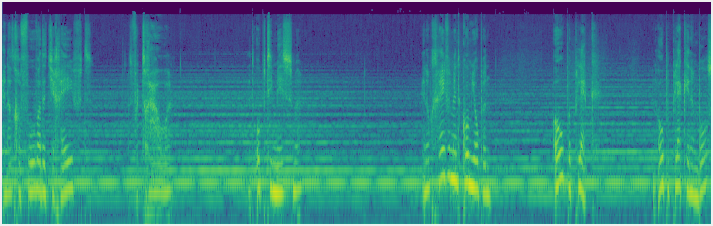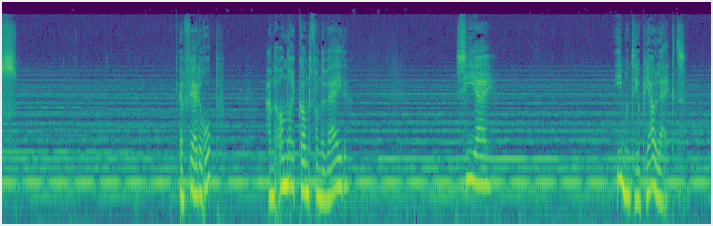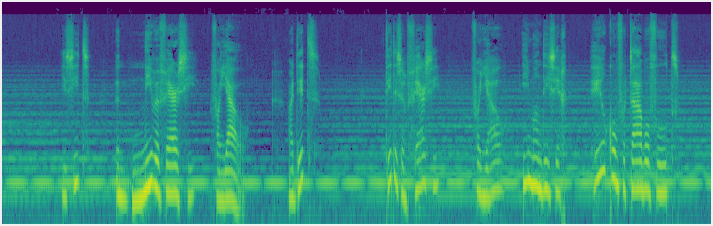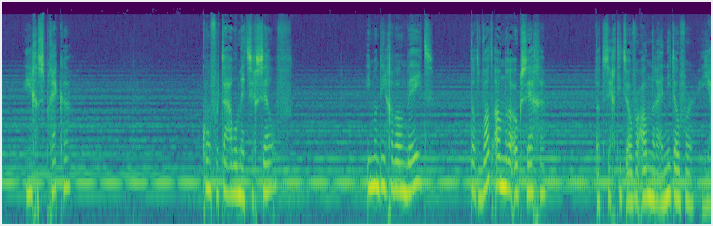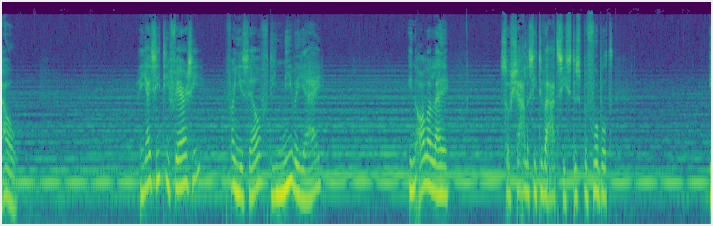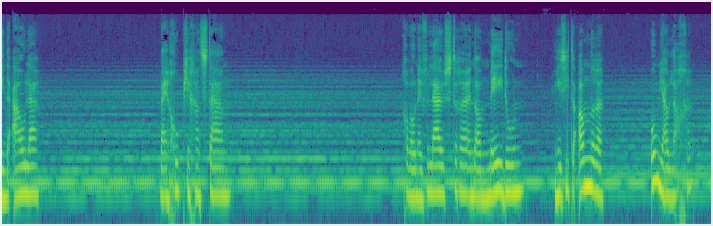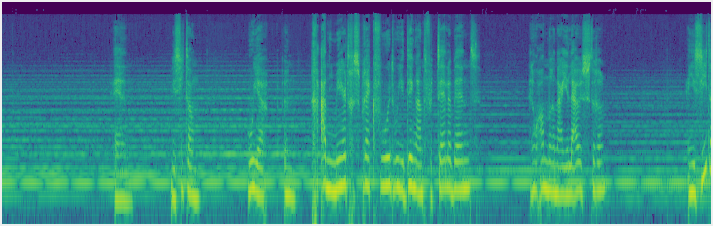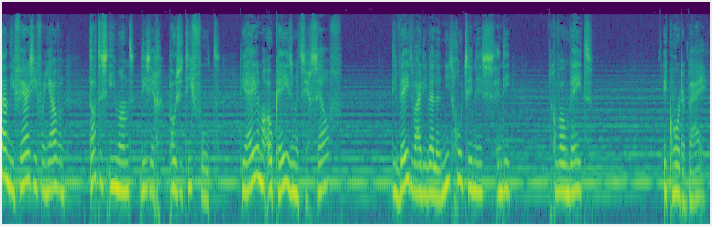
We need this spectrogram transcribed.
En dat gevoel wat het je geeft, het vertrouwen, het optimisme. En op een gegeven moment kom je op een open plek. Een open plek in een bos. En verderop, aan de andere kant van de weide, zie jij iemand die op jou lijkt. Je ziet een nieuwe versie van jou. Maar dit, dit is een versie van jou. Iemand die zich heel comfortabel voelt in gesprekken. Comfortabel met zichzelf. Iemand die gewoon weet dat wat anderen ook zeggen, dat zegt iets over anderen en niet over jou. En jij ziet die versie van jezelf, die nieuwe jij, in allerlei sociale situaties. Dus bijvoorbeeld in de aula, bij een groepje gaan staan. Gewoon even luisteren en dan meedoen. En je ziet de anderen om jou lachen. En je ziet dan hoe je een geanimeerd gesprek voert, hoe je dingen aan het vertellen bent en hoe anderen naar je luisteren. En je ziet aan die versie van jou van dat is iemand die zich positief voelt, die helemaal oké is met zichzelf, die weet waar die wel en niet goed in is en die gewoon weet, ik hoor erbij.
